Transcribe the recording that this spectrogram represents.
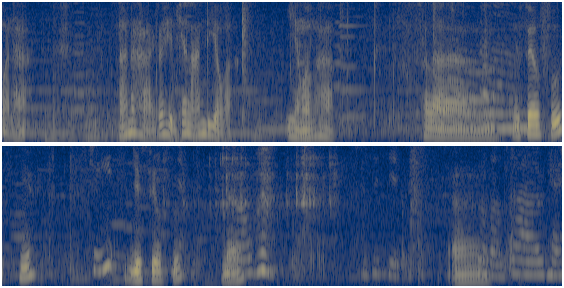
ก่อนฮะ ร้านอาหารก็เห็นแค่ร้านเดียวอะเอียงมากๆสลาม you sell food here To eat? you sell food no No. uh, Ah, okay.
